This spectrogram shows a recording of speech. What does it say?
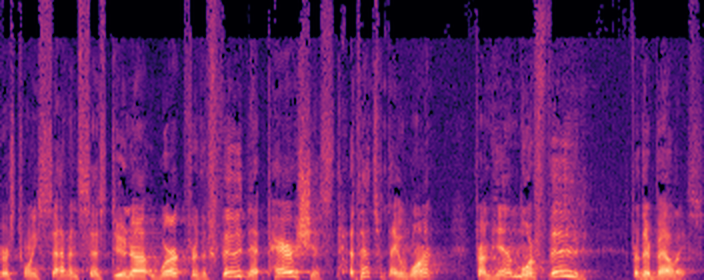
Verse 27 says, Do not work for the food that perishes. That's what they want from Him more food for their bellies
